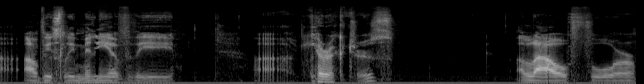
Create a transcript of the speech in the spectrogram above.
Uh, obviously, many of the uh, characters allow for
